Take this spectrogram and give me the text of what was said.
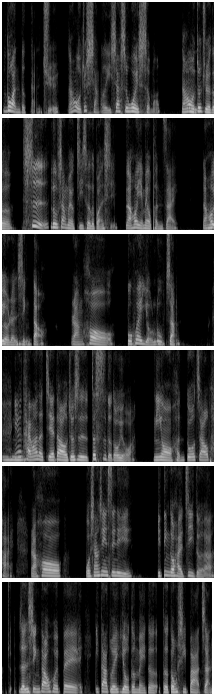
乱的感觉。然后我就想了一下是为什么，然后我就觉得是路上没有机车的关系，然后也没有盆栽。然后有人行道，然后不会有路障，因为台湾的街道就是这四个都有啊。你有很多招牌，然后我相信心里一定都还记得啦，就人行道会被一大堆有的没的的东西霸占，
